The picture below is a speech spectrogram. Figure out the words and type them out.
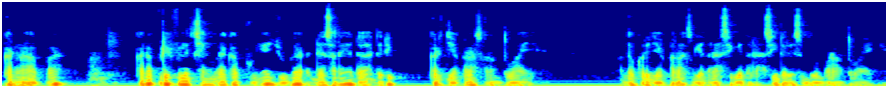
Karena apa? Karena privilege yang mereka punya juga dasarnya adalah dari kerja keras orang tuanya. Atau kerja keras generasi-generasi dari sebelum orang tuanya.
